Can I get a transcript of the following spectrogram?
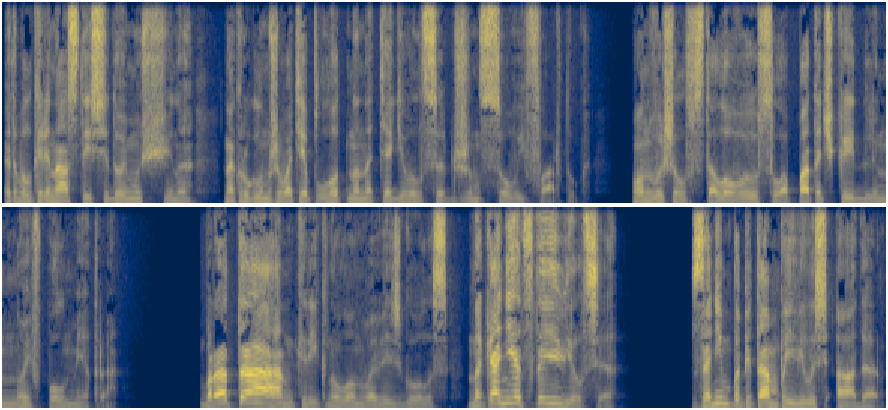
Это был коренастый седой мужчина. На круглом животе плотно натягивался джинсовый фартук. Он вышел в столовую с лопаточкой длиной в полметра. «Братан!» — крикнул он во весь голос. «Наконец-то явился!» За ним по пятам появилась Ада,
